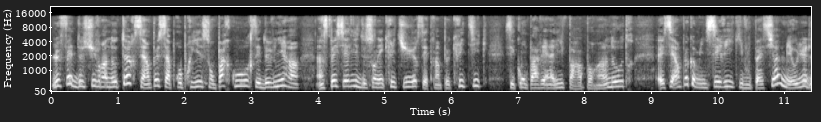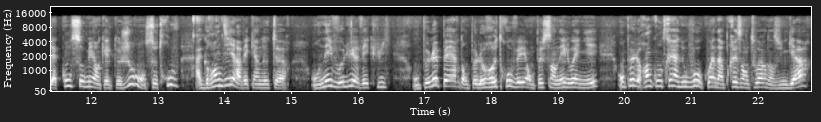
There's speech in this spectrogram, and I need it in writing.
Le fait de suivre un auteur, c'est un peu s'approprier son parcours, c'est devenir un, spécialiste de son écriture, c'est être un peu critique, c'est comparer un livre par rapport à un autre. C'est un peu comme une série qui vous passionne, mais au lieu de la consommer en quelques jours, on se trouve à grandir avec un auteur. On évolue avec lui. On peut le perdre, on peut le retrouver, on peut s'en éloigner, on peut le rencontrer à nouveau au coin d'un présentoir dans une gare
